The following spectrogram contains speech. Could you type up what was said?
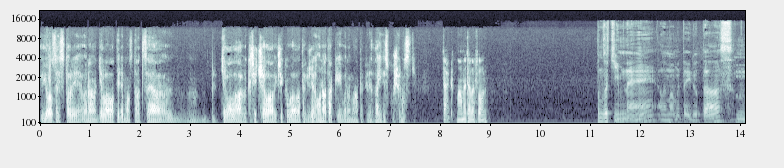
Jo, z historie. Ona dělala ty demonstrace a dělala, křičela, vykřikovala, takže ona taky, ona má taky tady ty zkušenosti. Tak, máme telefon. Tom zatím ne, ale máme tady dotaz. Hm,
